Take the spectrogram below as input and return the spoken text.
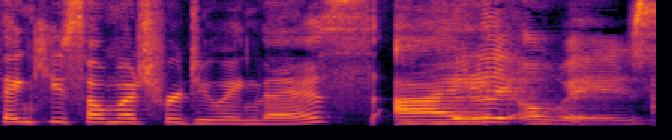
Thank you so much for doing this. I literally always.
